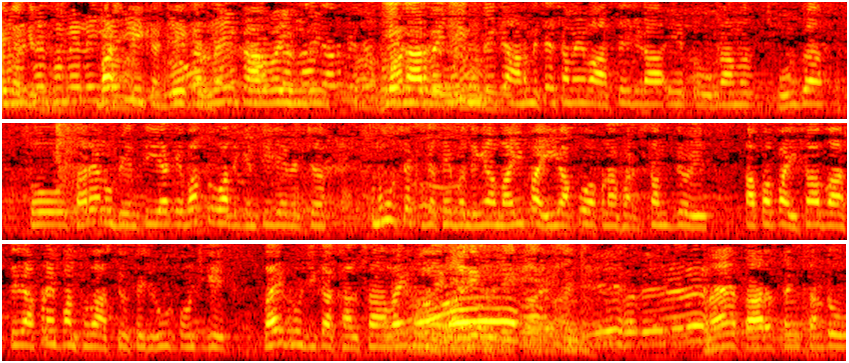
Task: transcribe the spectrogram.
ਅਣਮਿੱਥੇ ਸਮੇਂ ਲਈ ਬਸ ਠੀਕ ਹੈ ਜੇਕਰ ਨਹੀਂ ਕਾਰਵਾਈ ਹੁੰਦੀ। ਜੇ ਕਾਰਵਾਈ ਨਹੀਂ ਹੁੰਦੀ ਤੇ ਅਣਮਿੱਥੇ ਸਮੇਂ ਵਾਸਤੇ ਜਿਹੜਾ ਇਹ ਪ੍ਰੋਗਰਾਮ ਹੋਊਗਾ। ਸੋ ਸਾਰਿਆਂ ਨੂੰ ਬੇਨਤੀ ਹੈ ਕਿ ਵੱਧ ਤੋਂ ਵੱਧ ਗਿਣਤੀ ਦੇ ਵਿੱਚ ਸਮੂਹ ਸਿੱਖ ਜਥੇਬੰਦੀਆਂ ਮਾਈ ਭਾਈ ਆਪੋ ਆਪਣਾ ਫਰਜ਼ ਸਮਝਦੇ ਹੋਏ ਆਪਾਂ ਭਾਈ ਸਾਹਿਬ ਵਾਸਤੇ ਆਪਣੇ ਪੰਥ ਵਾਸਤੇ ਉੱਥੇ ਜ਼ਰੂਰ ਪਹੁੰਚ ਗਏ। ਵਾਹਿਗੁਰੂ ਜੀ ਕਾ ਖਾਲਸਾ ਵਾਹਿਗੁਰੂ ਜੀ ਕੀ ਫਤਿਹ। ਮੈਂ ਤਾਰਕ ਸਿੰਘ ਸੰਧੂ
